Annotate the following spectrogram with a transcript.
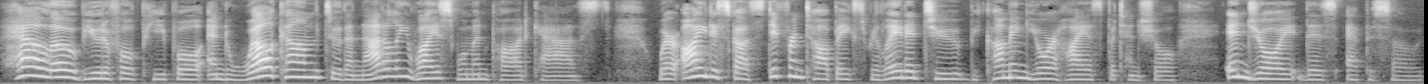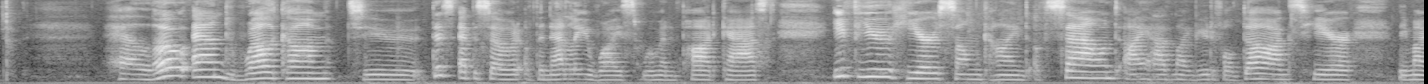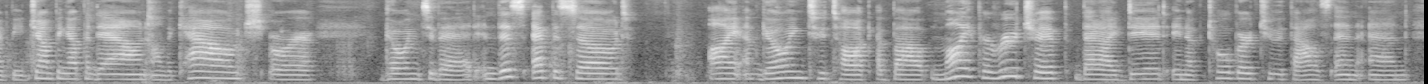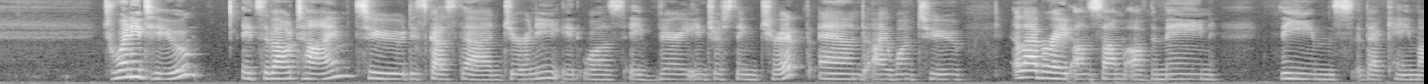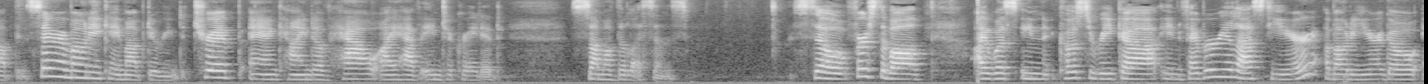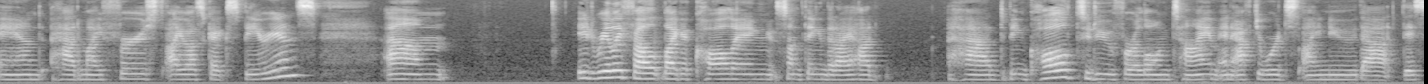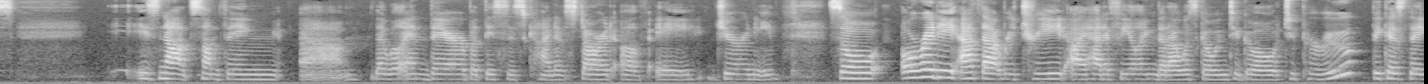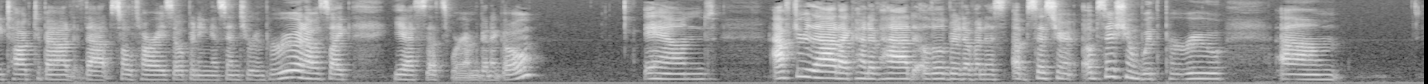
Hello, beautiful people, and welcome to the Natalie Wise Woman podcast, where I discuss different topics related to becoming your highest potential. Enjoy this episode. Hello, and welcome to this episode of the Natalie Wise Woman podcast. If you hear some kind of sound, I have my beautiful dogs here they might be jumping up and down on the couch or going to bed. In this episode, I am going to talk about my Peru trip that I did in October 2022. It's about time to discuss that journey. It was a very interesting trip, and I want to elaborate on some of the main themes that came up in ceremony, came up during the trip, and kind of how I have integrated some of the lessons. So, first of all, I was in Costa Rica in February last year, about a year ago, and had my first ayahuasca experience. Um, it really felt like a calling, something that I had had been called to do for a long time and afterwards i knew that this is not something um, that will end there but this is kind of start of a journey. So already at that retreat i had a feeling that i was going to go to peru because they talked about that soltara is opening a center in peru and i was like yes that's where i'm gonna go and after that, I kind of had a little bit of an obsession obsession with Peru, um,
